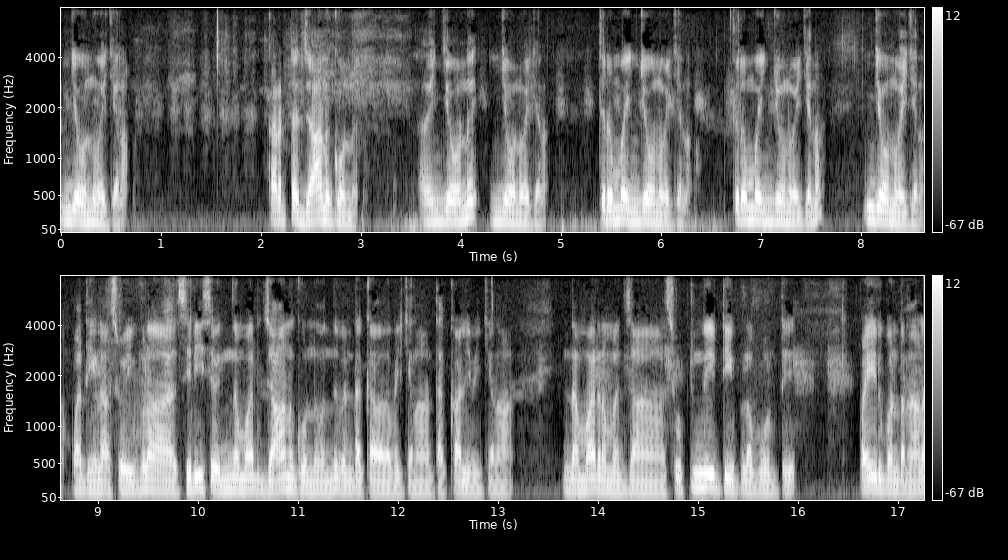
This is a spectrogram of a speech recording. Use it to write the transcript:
இங்கே ஒன்று வைக்கலாம். கரெக்டாக ஜானுக்கு ஒன்று அது இங்கே ஒன்று இங்கே ஒன்று வைக்கலாம். திரும்ப இங்கே ஒன்று வைக்கலாம். திரும்ப இங்கே ஒன்று வைக்கலாம். இங்கே ஒன்று வைக்கலாம். பார்த்தீங்களா ஸோ இவ்வளோ சீரீஸ் இந்த மாதிரி ஜானுக்கு ஒன்று வந்து வெண்டைக்காய் வைக்கலாம் தக்காளி வைக்கலாம். இந்த மாதிரி நம்ம ஜா சுட்டுநீர் டீப்பில் போட்டு பயிர் பண்ணுறனால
